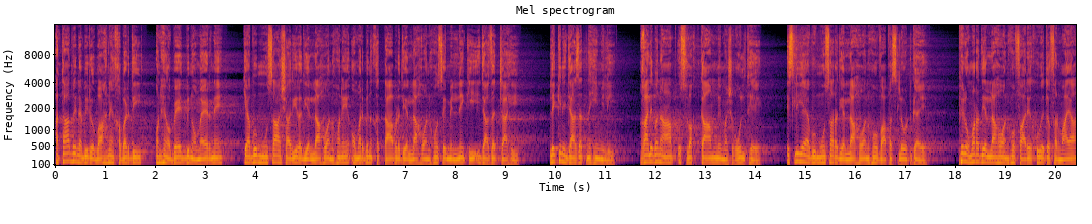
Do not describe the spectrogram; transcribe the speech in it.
عطاب نبی رباح نے خبر دی، انہیں عبید بن عمیر نے کہ ابو موسا اشاری رضی اللہ عنہ نے عمر بن خطاب رضی اللہ عنہ سے ملنے کی اجازت چاہی، لیکن اجازت نہیں ملی۔ غالباً آپ اس وقت کام میں مشغول تھے، اس لیے ابو موسا رضی اللہ عنہ واپس لوٹ گئے۔ پھر عمر رضی اللہ عنہ فارغ ہوئے تو فرمایا،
